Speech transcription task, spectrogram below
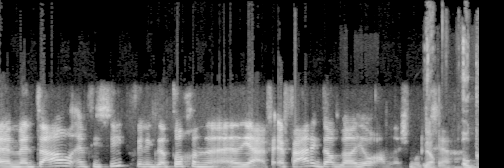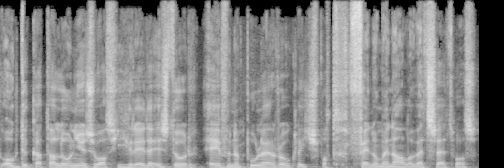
Uh, mentaal en fysiek vind ik dat toch een, ja, ervaar ik dat wel heel anders, moet ja, ik zeggen. Ook, ook de Catalonië zoals gereden is door Evenepoel en Roglic, wat een fenomenale wedstrijd was.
